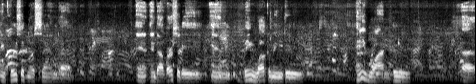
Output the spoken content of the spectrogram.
inclusiveness and, uh, and, and diversity and being welcoming to anyone who uh,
